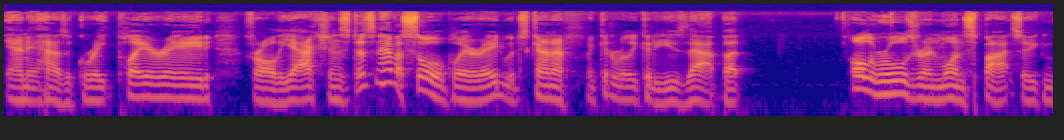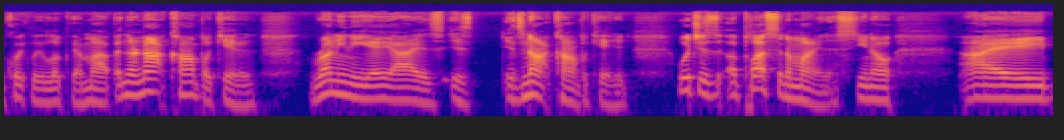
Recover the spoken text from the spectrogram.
and it has a great player aid for all the actions. It doesn't have a solo player aid, which is kind of, I could really could have used that, but all the rules are in one spot, so you can quickly look them up. And they're not complicated. Running the AI is, is, is not complicated, which is a plus and a minus. You know, I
